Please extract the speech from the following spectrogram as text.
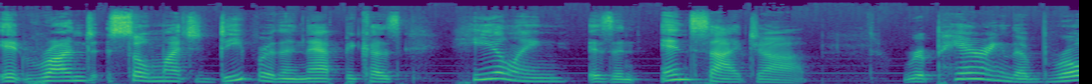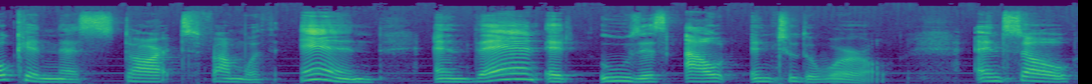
it runs so much deeper than that because healing is an inside job. Repairing the brokenness starts from within and then it oozes out into the world. And so,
